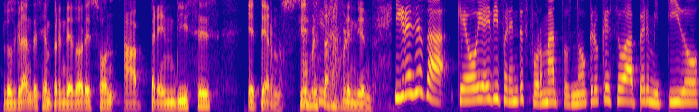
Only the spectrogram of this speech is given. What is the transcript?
Los grandes emprendedores son aprendices eternos, siempre Así es. aprendiendo. Y gracias a que hoy hay diferentes formatos, ¿no? Creo que eso ha permitido,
